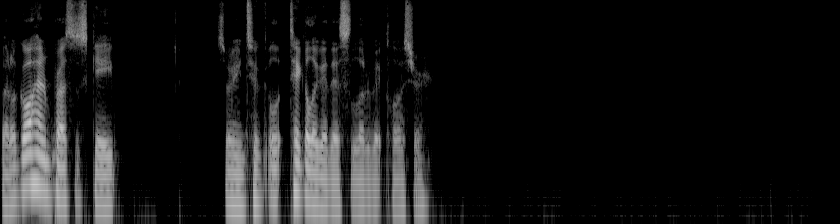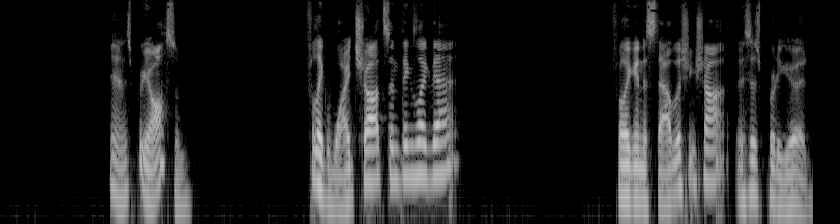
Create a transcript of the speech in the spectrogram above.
But I'll go ahead and press escape. So we can take a look at this a little bit closer. Yeah, that's pretty awesome. For like wide shots and things like that. For like an establishing shot, this is pretty good.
